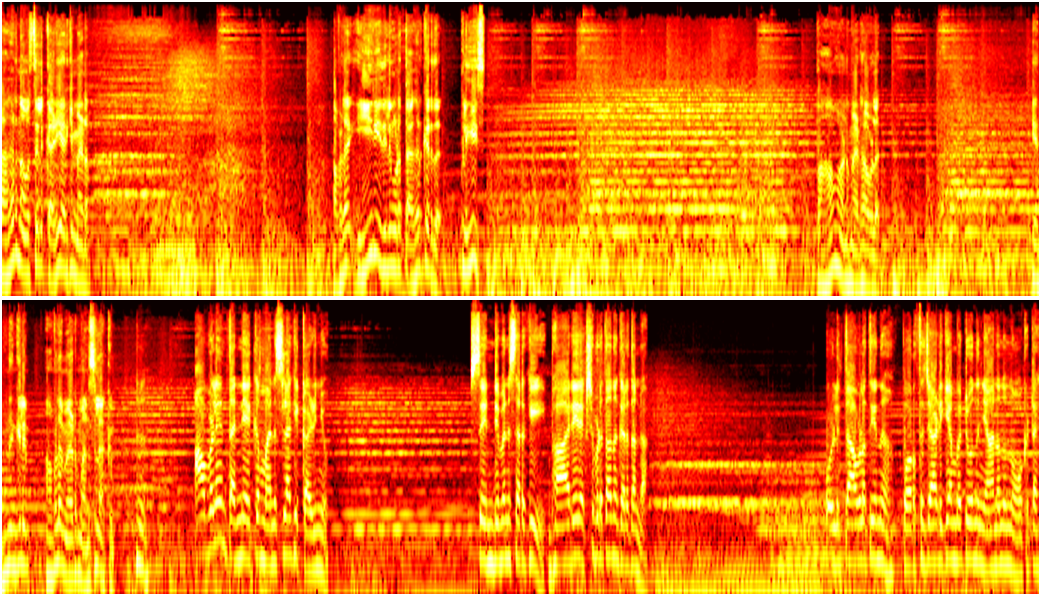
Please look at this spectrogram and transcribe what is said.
തകർന്ന അവസ്ഥയിൽ കഴിയായിരിക്കും മേഡം. അവളെ ഈ രീതിയിലും കൂടെ തകർക്കരുത്. പ്ലീസ്. പാവമാണ് മേഡം അവൾ. എന്നെങ്കിലും അവളെ മേഡം മനസ്സിലാക്കും. അവളെയും തന്നെയൊക്കെ മനസ്സിലാക്കി കഴിഞ്ഞു. സെന്റിമെന്റ്സ് ഇറക്കി ഭാര്യയെ രക്ഷപ്പെടുത്താന്ന് കരുതണ്ട. ഒളിത്താവളത്തിന്ന് പുറത്ത് ചാടിക്കാൻ പറ്റുമെന്ന് ഞാനൊന്ന് നോക്കട്ടെ.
